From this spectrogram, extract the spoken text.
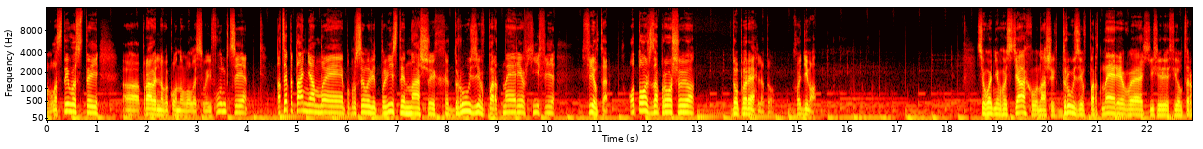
властивостей, е, правильно виконували свої функції. На це питання ми попросили відповісти наших друзів, партнерів Хіфі Фільтр. Отож, запрошую до перегляду. Ходімо. Сьогодні в гостях у наших друзів, партнерів е, Хіфі Фільтр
